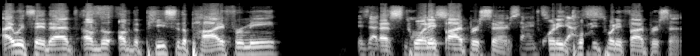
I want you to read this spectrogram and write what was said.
I would say that of the of the piece of the pie for me, is that that's 25%. percent? 20, Yes. 20 25%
